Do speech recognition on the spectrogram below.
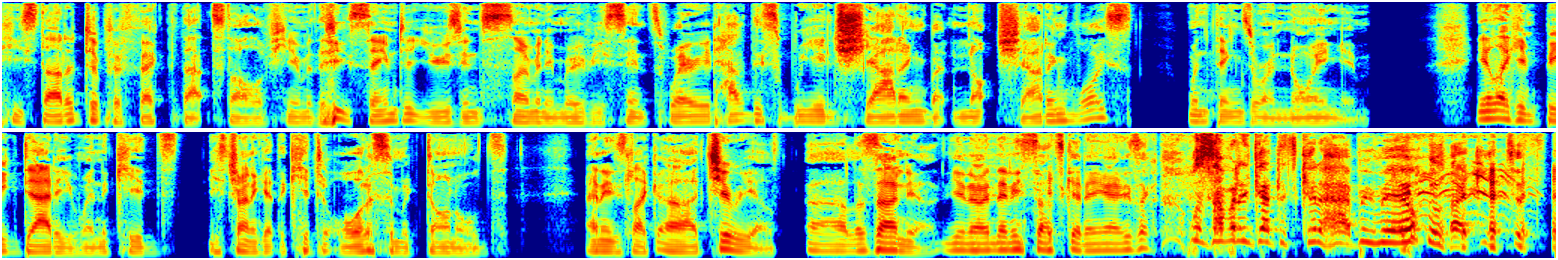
he started to perfect that style of humor that he seemed to use in so many movies since, where he'd have this weird shouting but not shouting voice when things were annoying him. You know, like in Big Daddy, when the kids, he's trying to get the kid to order some McDonald's and he's like, uh, Cheerios, uh, lasagna, you know, and then he starts getting out. He's like, Will somebody get this kid a Happy Meal? like, just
